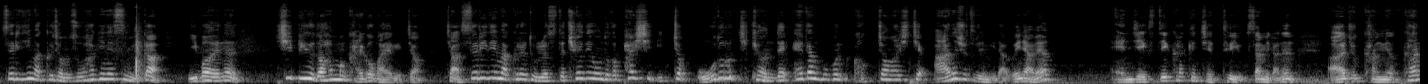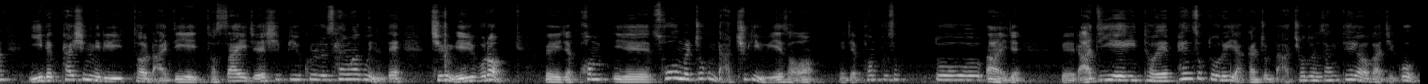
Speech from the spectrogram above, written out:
3D 마크 점수 확인했으니까 이번에는 CPU도 한번 갈궈봐야겠죠. 자, 3D 마크를 돌렸을 때 최대 온도가 82.5도로 찍혔는데 해당 부분 걱정하시지 않으셔도 됩니다. 왜냐하면 NGXT 크라켄 Z63이라는 아주 강력한 280ml 라디에이터 사이즈의 CPU 쿨러를 사용하고 있는데 지금 일부러 그 이제 펌 이제 소음을 조금 낮추기 위해서 이제 펌프 속도 아 이제 그 라디에이터의 팬 속도를 약간 좀 낮춰둔 상태여 가지고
